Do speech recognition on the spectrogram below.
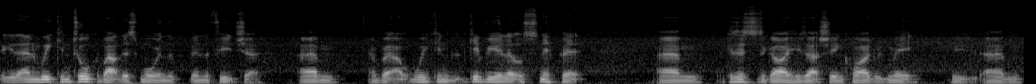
and we can talk about this more in the in the future. Um, but we can give you a little snippet um, because this is a guy who's actually inquired with me. Who, um,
